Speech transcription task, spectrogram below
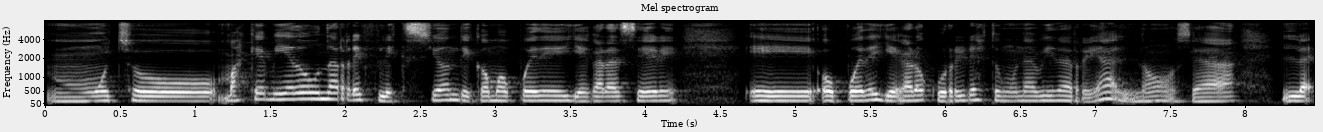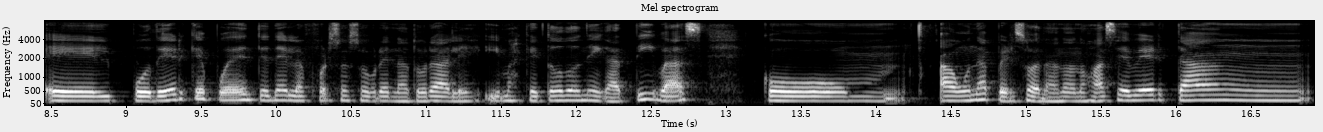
mucho, más que miedo, una reflexión de cómo puede llegar a ser eh, o puede llegar a ocurrir esto en una vida real, ¿no? O sea, el poder que pueden tener las fuerzas sobrenaturales y más que todo negativas con, a una persona, ¿no? Nos hace ver tan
